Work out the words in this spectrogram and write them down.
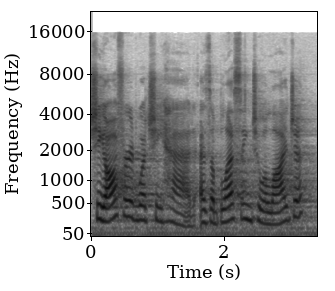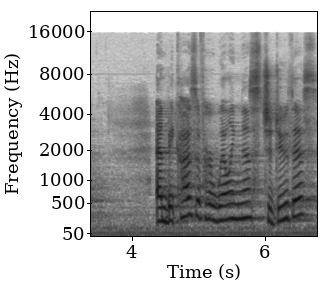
She offered what she had as a blessing to Elijah, and because of her willingness to do this,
